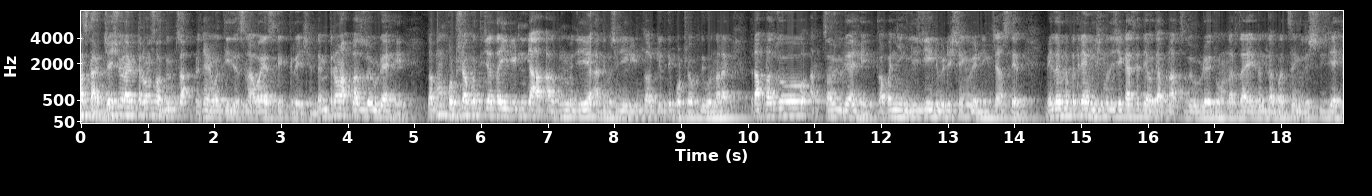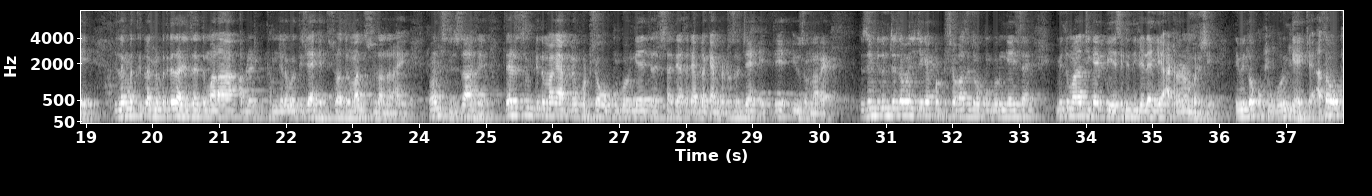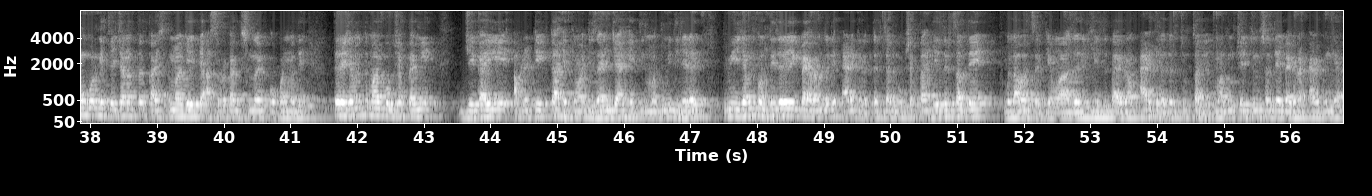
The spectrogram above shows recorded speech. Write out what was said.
नमस्कार जय शिवराय मित्रांनो स्वातंत्र्य आपल्या चॅनलवरती नाव आहे एस के क्रिएशन तर मित्रांनो आपला जो व्हिडिओ आहे तर आपण फोटोशॉपवरती आता एडिटिंग आपण म्हणजे आधीपासून जे एडिटिंग चालू केली ते फोटोशॉपवरती होणार आहे. तर आपला जो आजचा व्हिडिओ आहे तो आपण इंग्लिश जे इन्व्हिटेशन वेंडिंगचे असतात मी लग्नपत्री इंग्लिशमध्ये जे काय असतात त्यावरती आपला आजचा जो व्हिडिओ आहे तो होणार. आहे एकदम जबरदस्त इंग्लिश जे आहे ते लग्न लग्नपत्र झालेलं आहे तुम्हाला आपल्या थंबनेलवरती जे आहे ते सुरुवात तुम्हाला दिसून जाणार आहे. किंवा दिसून सुद्धा असेल त्यासाठी तुम्हाला काय आपलं फोटोशॉप ओपन करून घ्यायचं त्यासाठी आपलं कॅम्प्युटरचं जे आहे ते यूज होणार आहे. तर सिम्पली तुमच्याजवळ जे काही फोटोशॉप असेल ते ओपन करून घ्यायचं आहे. मी तुम्हाला जी काही पी एस सी दिलेली आहे अठरा नंबरची ते मी तो ओपन करून घ्यायचे आहे. ओपन करून घेतल्याच्यानंतर काहीच तुम्हाला जे ते असं प्रकार दिसून जाईल ओपनमध्ये तर याच्यामध्ये तुम्हाला बघू शकता मी जे काही आपले टेक्ट आहे किंवा डिझाईन जे आहे त्यामध्ये मी दिलेले आहे तुम्ही याच्यामध्ये कोणतेही जरी एक बॅकग्राऊंड जरी ॲड केलं तरी चालेल. बघू शकता हे जरी चालते गुलाबाचं किंवा जरी हे जर बॅकग्राऊंड ॲड केलं तरी तुम्ही चालेल. तुम्हाला तुमच्या इथूनुसार जे बॅकग्राऊंड ॲड करून घ्या.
